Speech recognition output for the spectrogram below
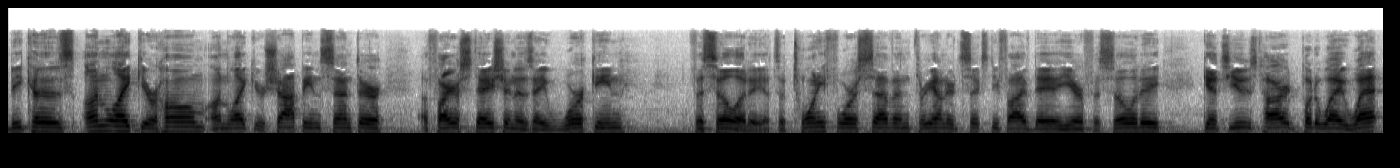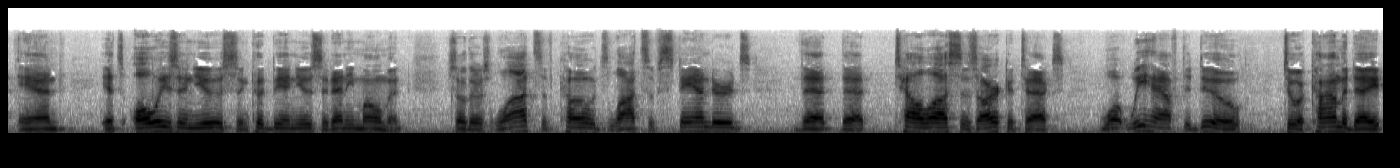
Because unlike your home, unlike your shopping center, a fire station is a working facility. It's a 24 7, 365 day a year facility. Gets used hard, put away wet, and it's always in use and could be in use at any moment. So there's lots of codes, lots of standards that, that tell us as architects what we have to do to accommodate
